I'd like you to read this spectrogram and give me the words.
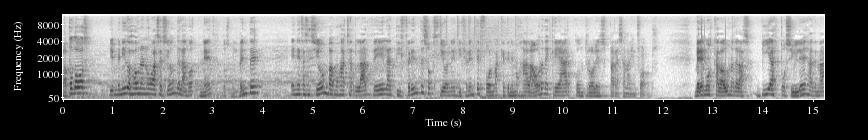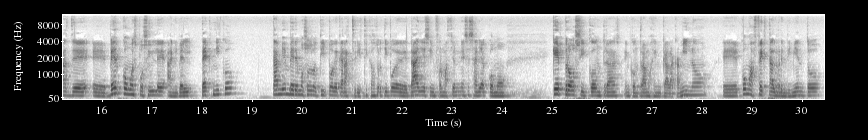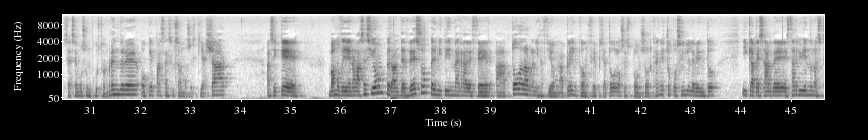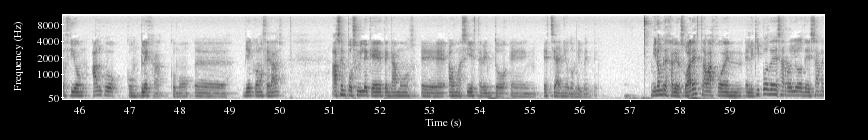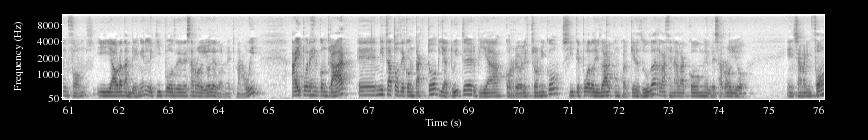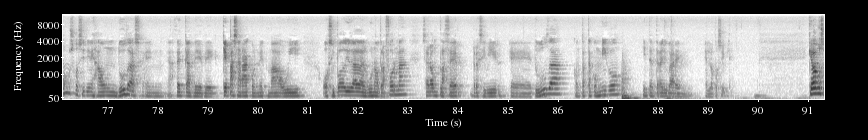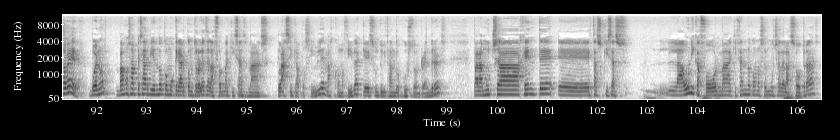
Hola a todos, bienvenidos a una nueva sesión de la .NET 2020. En esta sesión vamos a charlar de las diferentes opciones, diferentes formas que tenemos a la hora de crear controles para Xamarin Forms. Veremos cada una de las vías posibles, además de eh, ver cómo es posible a nivel técnico. También veremos otro tipo de características, otro tipo de detalles e información necesaria como qué pros y contras encontramos en cada camino, eh, cómo afecta el rendimiento si hacemos un custom renderer o qué pasa si usamos Skia Sharp. Así que vamos de lleno a la sesión, pero antes de eso permitidme agradecer a toda la organización, a Plain Concepts y a todos los sponsors que han hecho posible el evento y que a pesar de estar viviendo una situación algo compleja, como eh, bien conocerás, hacen posible que tengamos eh, aún así este evento en este año 2020. Mi nombre es Javier Suárez, trabajo en el equipo de desarrollo de Xamarin Forms y ahora también en el equipo de desarrollo de .NET MAUI. Ahí puedes encontrar eh, mis datos de contacto vía Twitter, vía correo electrónico, si te puedo ayudar con cualquier duda relacionada con el desarrollo en Xamarin Forms o si tienes aún dudas en, acerca de, qué pasará con NetMAUI o si puedo ayudar de alguna otra forma, será un placer recibir eh, tu duda, contacta conmigo, intentaré ayudar en, lo posible. ¿Qué vamos a ver? Bueno, vamos a empezar viendo cómo crear controles de la forma quizás más clásica posible, más conocida, que es utilizando custom renderers. Para mucha gente, eh, esta es quizás la única forma, quizás no conocen muchas de las otras,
